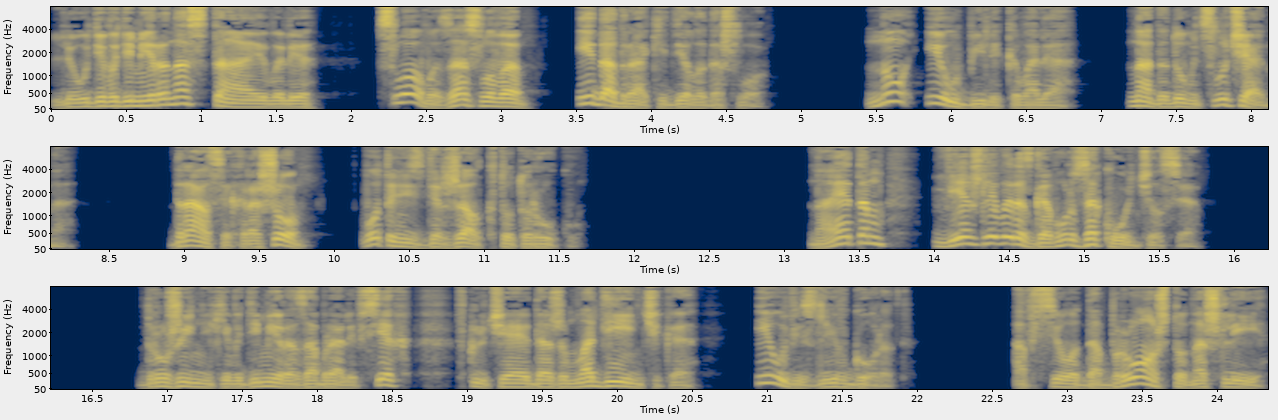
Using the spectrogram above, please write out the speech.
Люди Вадимира настаивали. Слово за слово, и до драки дело дошло. Ну и убили Коваля. Надо думать случайно. Дрался хорошо, вот и не сдержал кто-то руку. На этом вежливый разговор закончился. Дружинники Вадимира забрали всех, включая даже младенчика, и увезли в город. А все добро, что нашли,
